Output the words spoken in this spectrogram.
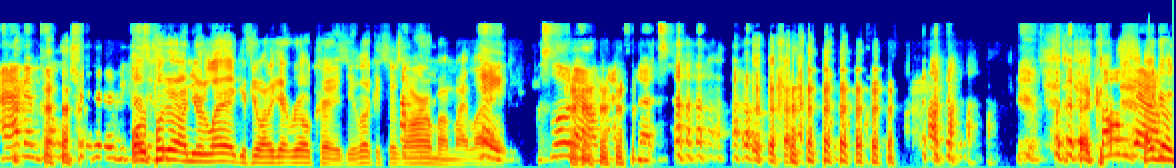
I haven't pulled the trigger because Or put it on your leg if you want to get real crazy. Look, it says arm on my leg. Hey, slow down. That's nuts. Calm down. I go.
